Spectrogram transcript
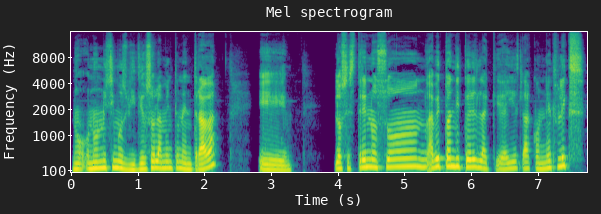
No, no, no hicimos video, solamente una entrada. Eh, los estrenos son... A ver, tú Andy, tú eres la que ahí está con Netflix.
